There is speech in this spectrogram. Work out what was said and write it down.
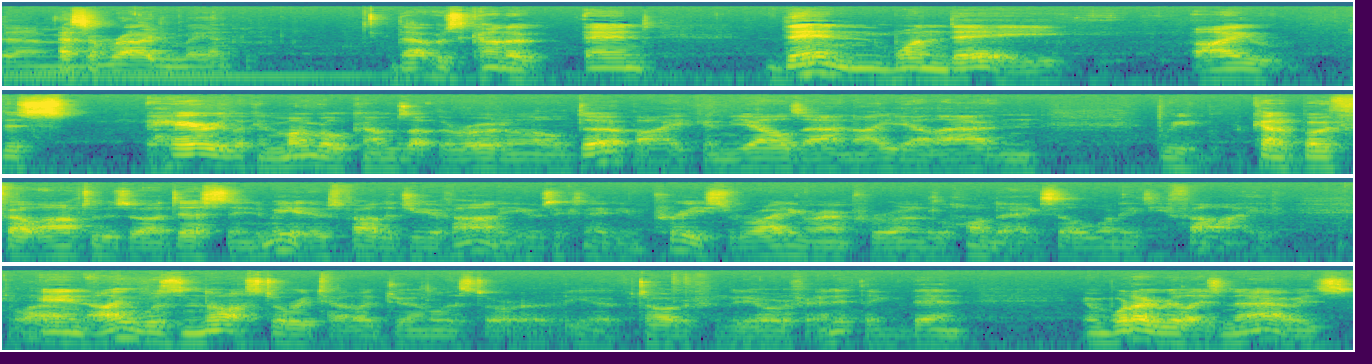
um, That's some riding, man. that was kind of and then one day i this hairy looking mongrel comes up the road on a little dirt bike and yells out and i yell out and we kind of both fell afterwards of our destiny. To meet it was father giovanni who was a canadian priest riding around peru on a little honda xl 185 Wow. and i was not a storyteller journalist or a you know photographer videographer anything then. And what i realize now is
